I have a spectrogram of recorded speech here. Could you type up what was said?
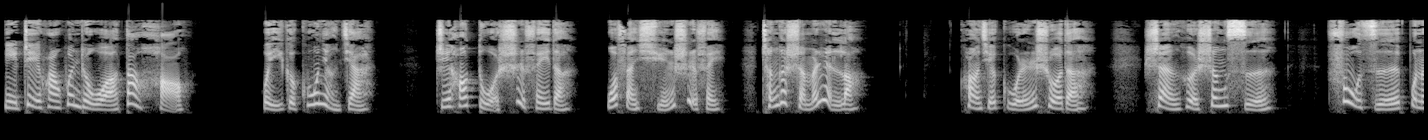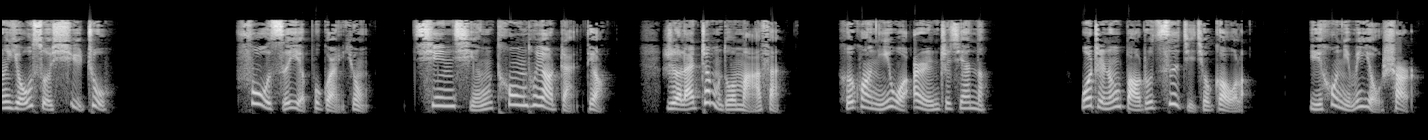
你这话问着我倒好，我一个姑娘家，只好躲是非的，我反寻是非，成个什么人了？”况且古人说的“善恶生死，父子不能有所续助”，父子也不管用，亲情通通要斩掉，惹来这么多麻烦，何况你我二人之间呢？我只能保住自己就够了。以后你们有事儿，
